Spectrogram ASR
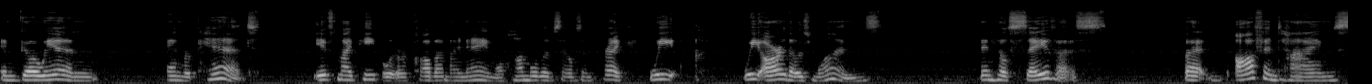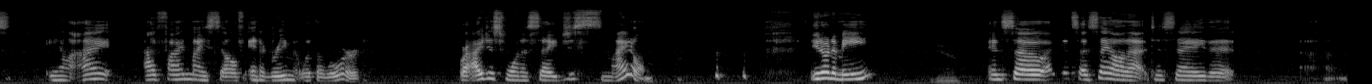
and go in and repent if my people who are called by my name will humble themselves and pray. We we are those ones. Then he'll save us. But oftentimes you know i i find myself in agreement with the lord where i just want to say just smite them you know what i mean Yeah. and so i guess i say all that to say that um,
